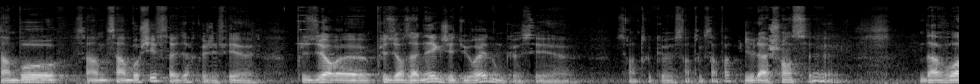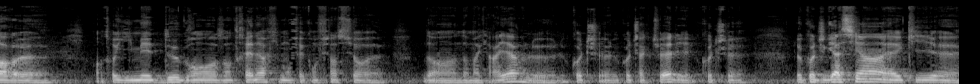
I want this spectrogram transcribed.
un, beau, un, un, beau chiffre. Ça veut dire que j'ai fait plusieurs, plusieurs années, que j'ai duré. Donc c'est, c'est, un truc, c'est un truc sympa. J'ai eu la chance d'avoir entre guillemets deux grands entraîneurs qui m'ont fait confiance sur dans, ma carrière, le, le, coach, le actuel et le coach, le coach Gatien euh, qui, euh,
